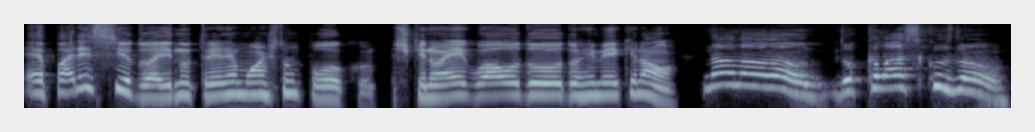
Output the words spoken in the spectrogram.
É parecido, aí no trailer mostra um pouco. Acho que não é igual ao do, do remake, não. Não, não, não. Do clássico não.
